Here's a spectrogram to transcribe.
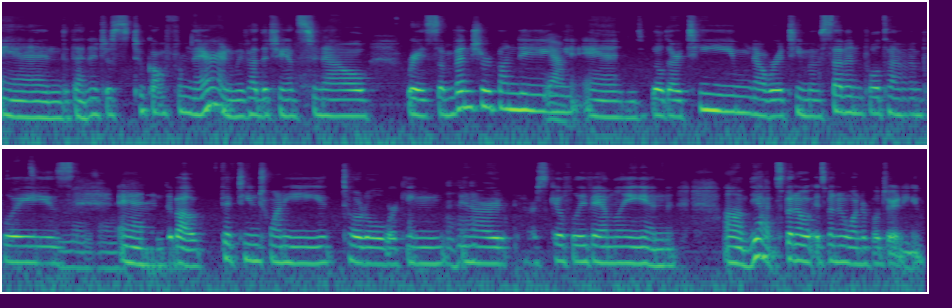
And then it just took off from there and we've had the chance to now raise some venture funding yeah. and build our team. Now we're a team of seven full time employees and about 15, 20 total working mm-hmm. in our, our Skillful.ly family. And um, yeah, it's been a it's been a wonderful journey.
